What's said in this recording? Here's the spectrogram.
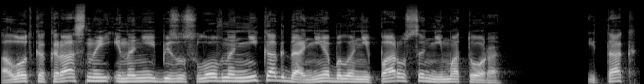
а лодка красной, и на ней, безусловно, никогда не было ни паруса, ни мотора. Итак,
